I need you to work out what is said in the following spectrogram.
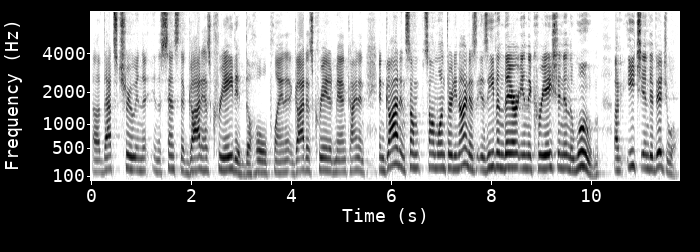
uh, that's true in the, in the sense that God has created the whole planet, and God has created mankind, and, and God in some, Psalm 139 is, is even there in the creation in the womb of each individual.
